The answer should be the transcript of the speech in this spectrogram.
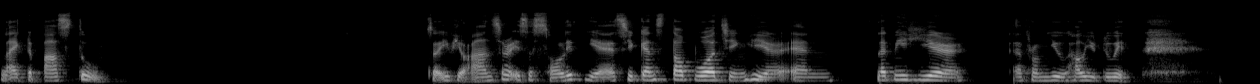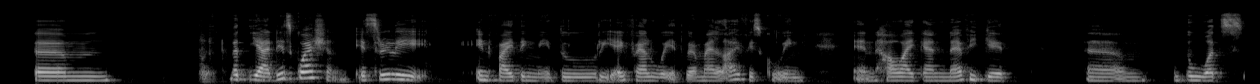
like the past two? So if your answer is a solid yes, you can stop watching here and let me hear uh, from you how you do it. Um, but yeah, this question is really inviting me to reevaluate where my life is going and how I can navigate um, to what's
